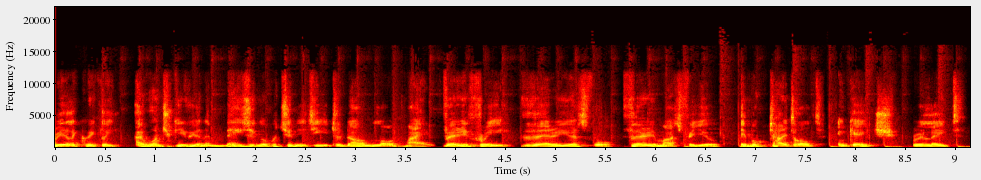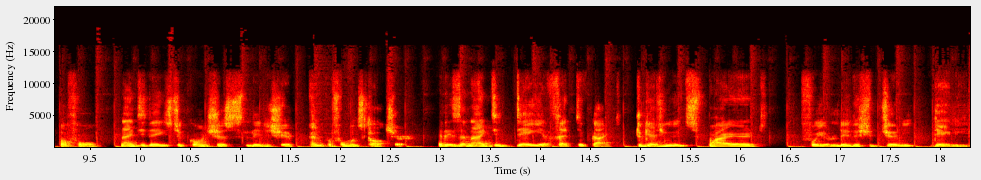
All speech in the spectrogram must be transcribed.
Really quickly, I want to give you an amazing opportunity to download my very free, very useful, very much for you ebook titled Engage, Relate, Perform 90 Days to Conscious Leadership and Performance Culture. It is a 90 day effective guide to get you inspired for your leadership journey daily.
